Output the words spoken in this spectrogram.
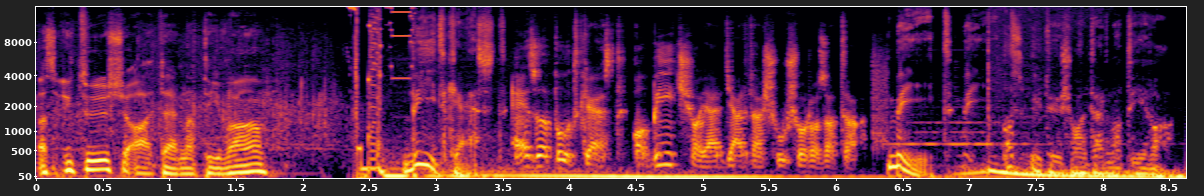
az ütős alternatíva. Beatcast. Ez a podcast a Beat saját gyártású sorozata. Beat. Az ütős alternatíva.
